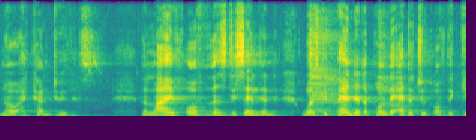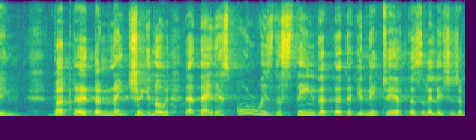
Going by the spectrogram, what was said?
No, I can't do this. The life of this descendant was dependent upon the attitude of the king. But uh, the nature, you know, there's always this thing that, that, that you need to have this relationship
